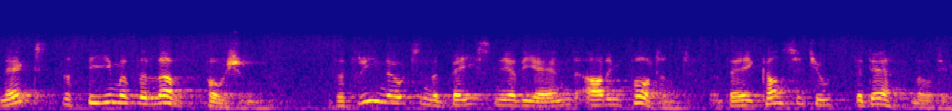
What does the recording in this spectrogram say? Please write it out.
Next, the theme of the love potion. The three notes in the bass near the end are important. They constitute the death motive.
